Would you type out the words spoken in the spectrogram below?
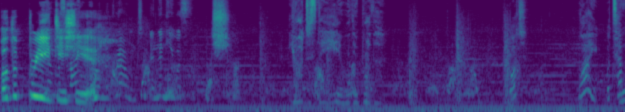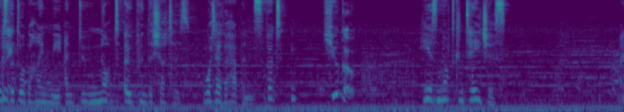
Oh, the Leon was British here. on the ground, and then he was. shh. You are to stay here with your brother. What? Why? What's Close happening? the door behind me and do not open the shutters, whatever happens. But. mm, Hugo. He is not contagious. I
